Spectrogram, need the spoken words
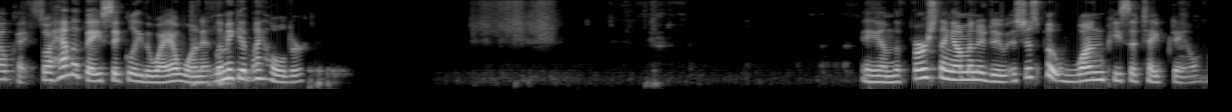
Okay, so I have it basically the way I want it. Let me get my holder. And the first thing I'm going to do is just put one piece of tape down.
